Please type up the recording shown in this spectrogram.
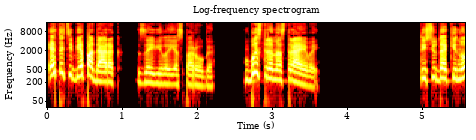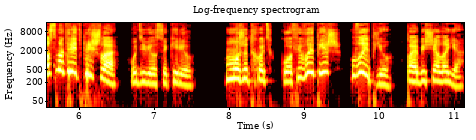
«Это тебе подарок», — заявила я с порога. «Быстро настраивай». «Ты сюда кино смотреть пришла?» — удивился Кирилл. «Может, хоть кофе выпьешь?» «Выпью», — пообещала я.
